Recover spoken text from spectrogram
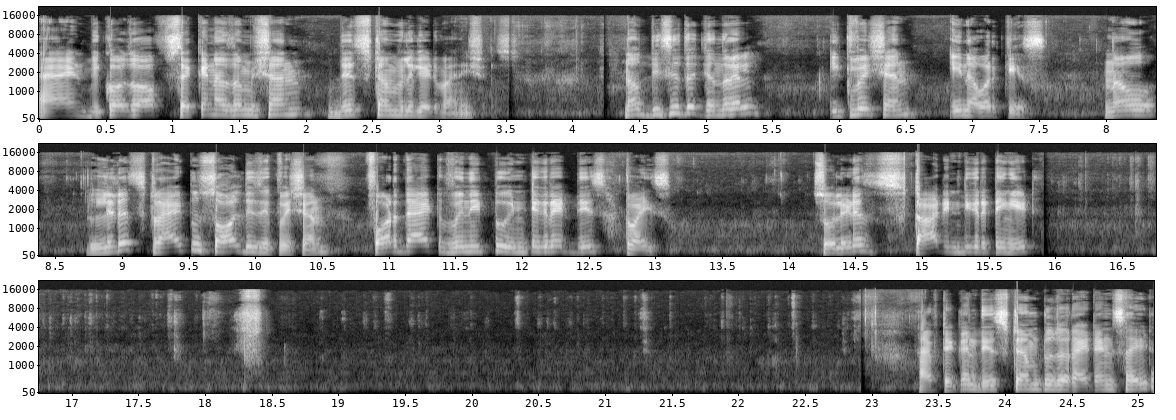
And because of second assumption this term will get vanishes. Now this is the general equation in our case. Now let us try to solve this equation. For that we need to integrate this twice. So let us start integrating it I have taken this term to the right hand side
